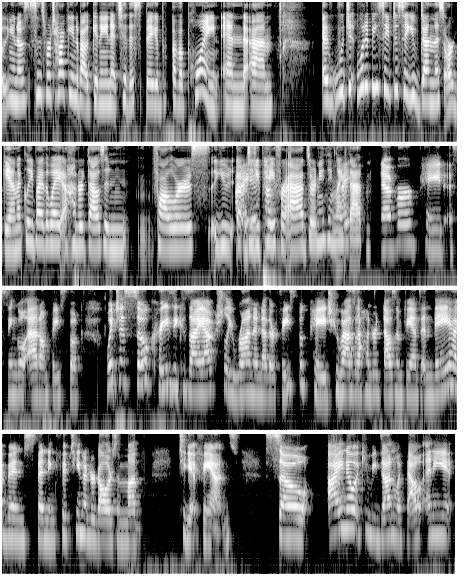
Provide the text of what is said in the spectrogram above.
you know, since we're talking about getting it to this big of a point, and um, would you, would it be safe to say you've done this organically? By the way, a hundred thousand followers. You uh, did you pay for ads or anything like I that? Never paid a single ad on Facebook, which is so crazy because I actually run another Facebook page who has a hundred thousand fans, and they have been spending fifteen hundred dollars a month to get fans. So I know it can be done without any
